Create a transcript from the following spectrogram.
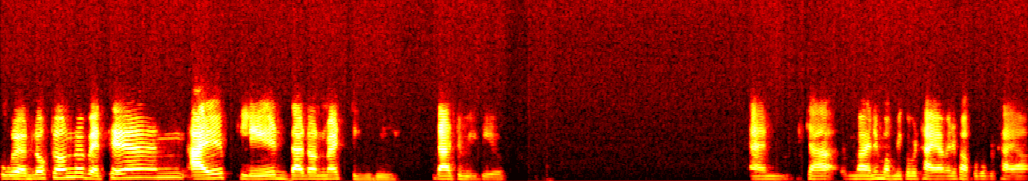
लॉकडाउन में बैठे and I played that on my TV that video and क्या, मैंने मम्मी को बिठाया, मैंने पापा को बिठाया,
